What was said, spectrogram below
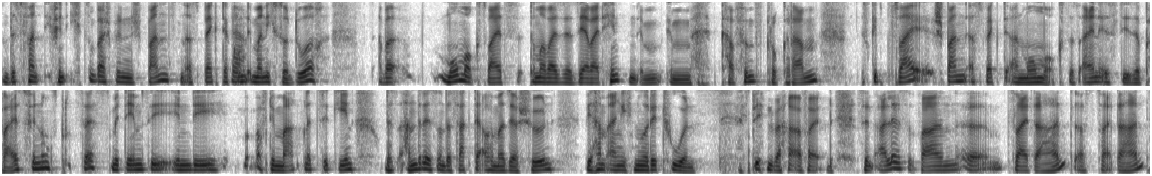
Und das fand, finde ich zum Beispiel den spannendsten Aspekt, der ja. kommt immer nicht so durch. Aber Momox war jetzt dummerweise sehr weit hinten im, im K5-Programm. Es gibt zwei spannende Aspekte an Momox. Das eine ist dieser Preisfindungsprozess, mit dem sie in die, auf die Marktplätze gehen. Und das andere ist, und das sagt er auch immer sehr schön, wir haben eigentlich nur Retouren, mit denen wir arbeiten. Das sind alles Waren äh, zweiter Hand, aus zweiter Hand,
